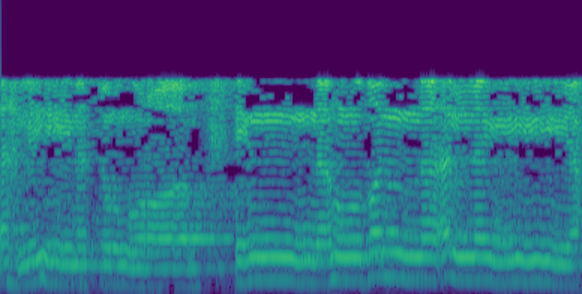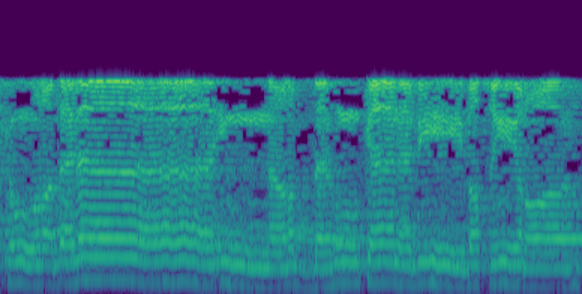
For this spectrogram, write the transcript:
أهله مسرورا. إنه ظن أن لن يحور. بلا إن ربه كان به بصيرا.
